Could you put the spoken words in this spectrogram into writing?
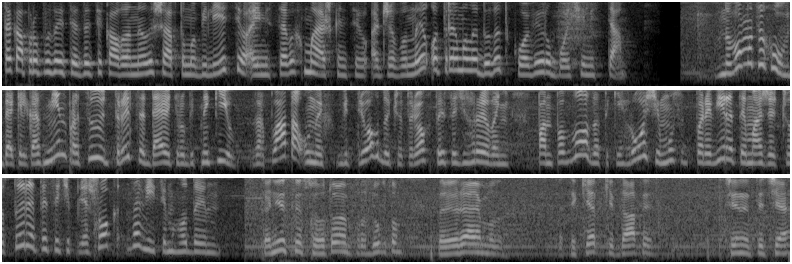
Така пропозиція зацікавила не лише автомобілістів, а й місцевих мешканців, адже вони отримали додаткові робочі місця. В новому цеху в декілька змін працюють 39 робітників. Зарплата у них від 3 до 4 тисяч гривень. Пан Павло за такі гроші мусить перевірити майже 4 тисячі пляшок за 8 годин. Каністри з готовим продуктом, перевіряємо етикетки, дати, чи не тече.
